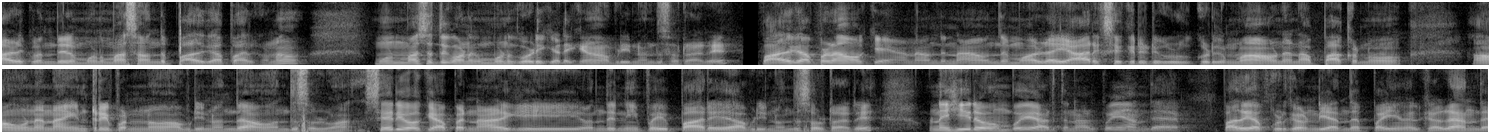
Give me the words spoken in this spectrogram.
ஆளுக்கு வந்து மூணு மாதம் வந்து பாதுகாப்பாக இருக்கணும். மூணு மாதத்துக்கு உனக்கு மூணு கோடி கிடைக்கும் அப்படின்னு வந்து சொல்கிறாரு பாதுகாப்பெல்லாம் ஓகே ஆனால் வந்து நான் வந்து முதல்ல யாருக்கு செக்யூரிட்டி கொடுக்கணுமோ அவனை நான் பார்க்கணும். அவனை நான் என்ட்ரி பண்ணணும் அப்படின்னு வந்து அவன் வந்து சொல்லுவான். சரி ஓகே அப்போ நாளைக்கு வந்து நீ போய் பாரு அப்படின்னு வந்து சொல்கிறாரு உடனே ஹீரோவும் போய் அடுத்த நாள் போய் அந்த பாதுகாப்பு கொடுக்க வேண்டிய அந்த பையன் இருக்காரு அந்த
